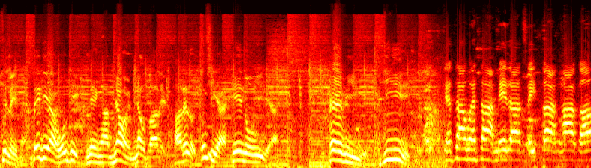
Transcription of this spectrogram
ဖြစ်လိမ့်မယ်အတိတ်တရဝုဒ္ဓလင်္ကာမြောက်ရင်မြောက်သွားလိမ့်မယ်ဘာလဲဆိုသူရှိရဟင်းသုံးကြီးတယ်ဟဲဘီအကြီးကြီးတွေရှိတယ်ရသဝသမေသာစိတ်သားငါကောင်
